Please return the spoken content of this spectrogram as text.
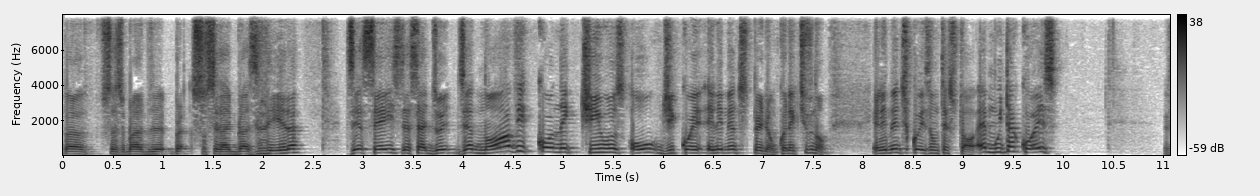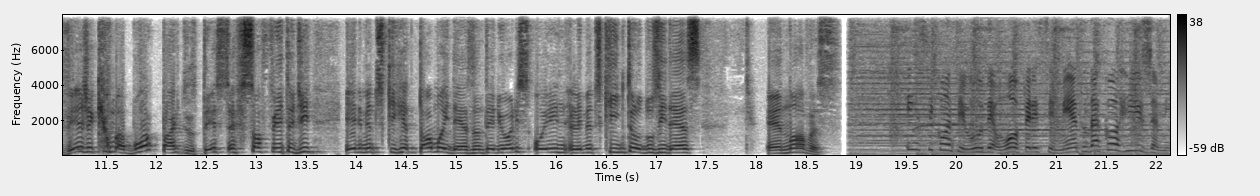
para a sociedade brasileira, 16, 17, 18, 19 conectivos ou de elementos, perdão, conectivo não, elementos de coesão textual. É muita coisa. Veja que uma boa parte do texto é só feita de elementos que retomam ideias anteriores ou elementos que introduzem ideias é, novas. Esse conteúdo é um oferecimento da Corrija-me,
